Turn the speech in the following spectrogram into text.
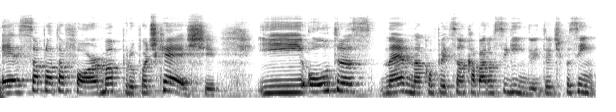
essa plataforma pro podcast. E outras, né, na competição acabaram seguindo. Então, tipo assim,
